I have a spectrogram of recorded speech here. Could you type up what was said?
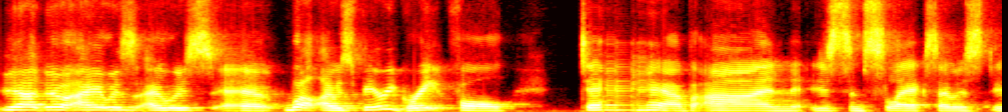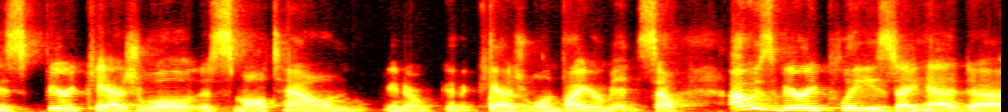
yeah, no, I was, I was, uh, well, I was very grateful to have on just some slacks. I was is very casual, a small town, you know, in a casual environment. So I was very pleased. I had uh,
